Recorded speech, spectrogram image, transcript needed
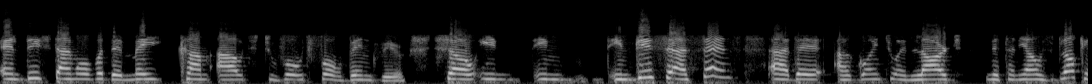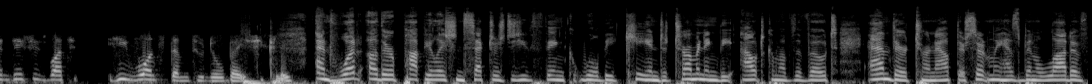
and this time over they may come out to vote for Ben Gvir. So in in in this uh, sense, uh, they are going to enlarge Netanyahu's bloc, and this is what he wants them to do, basically. And what other population sectors do you think will be key in determining the outcome of the vote and their turnout? There certainly has been a lot of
